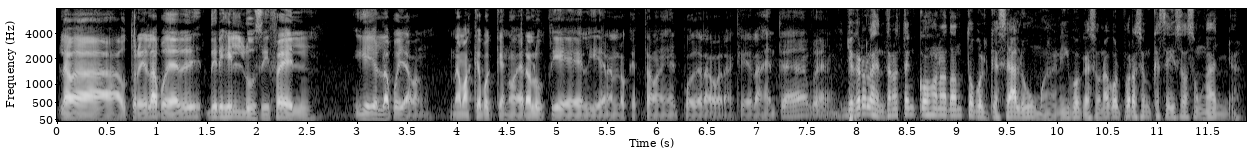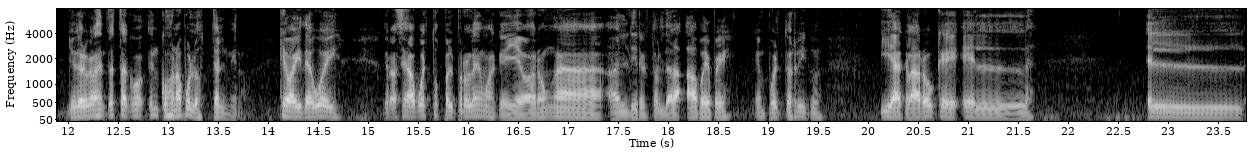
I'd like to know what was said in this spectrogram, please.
la autoridad la podía di- dirigir Lucifer y ellos la apoyaban. Nada más que porque no era Lutiel y eran los que estaban en el poder ahora. Que la gente, eh, pues, Yo creo que la gente no está encojona tanto porque sea Luma, ni porque sea una corporación que se hizo hace un año. Yo creo que la gente está co- encojona por los términos. Que, by the way, gracias a Puestos para el Problema, que llevaron al director de la APP en Puerto Rico, y aclaró que el, el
